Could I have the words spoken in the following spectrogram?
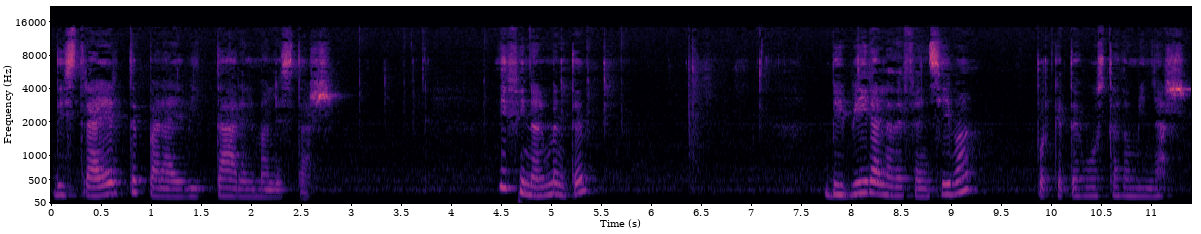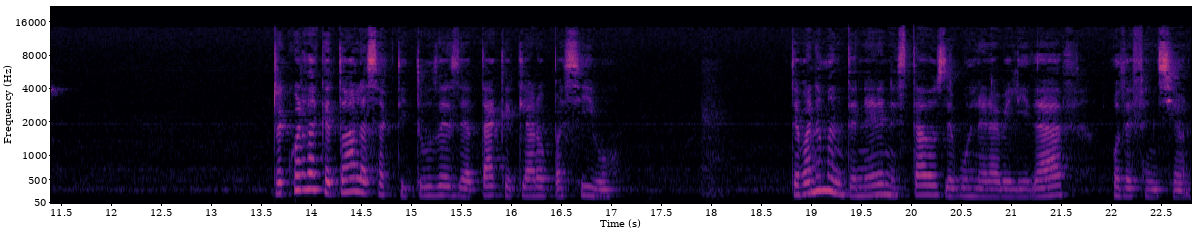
distraerte para evitar el malestar. Y finalmente, vivir a la defensiva porque te gusta dominar. Recuerda que todas las actitudes de ataque claro pasivo te van a mantener en estados de vulnerabilidad o defensión.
